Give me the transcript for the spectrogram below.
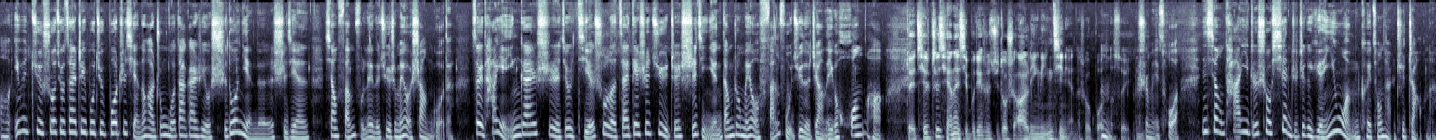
哦，因为据说就在这部剧播之前的话，中国大概是有十多年的时间，像反腐类的剧是没有上过的，所以它也应该是就是结束了在电视剧这十几年当中没有反腐剧的这样的一个荒哈。对，其实之前那几部电视剧都是二零零几年的时候播的，所以是没错。你像它一直受限制，这个原因我们可以从哪儿去找呢？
